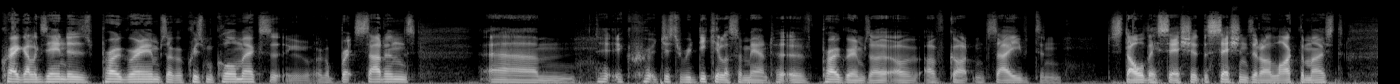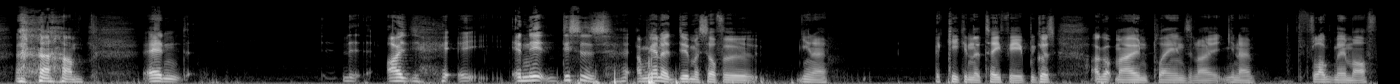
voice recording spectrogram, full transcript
Craig Alexander's programs. I got Chris McCormack's. I got Brett Sutton's. Um, just a ridiculous amount of programs I, have I've got and saved and stole their session, the sessions that I like the most. um, and I and it, this is I'm going to do myself a you know a kick in the teeth here because I got my own plans and I you know flog them off.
